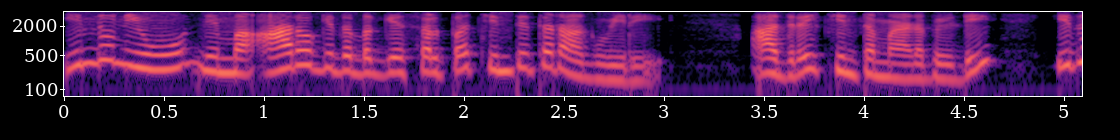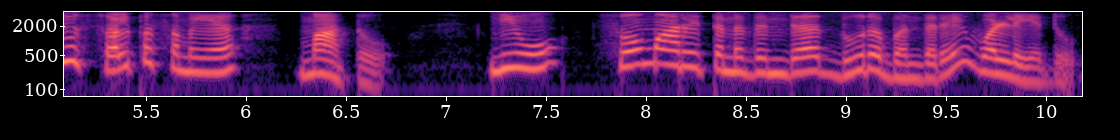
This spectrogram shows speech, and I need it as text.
ಇಂದು ನೀವು ನಿಮ್ಮ ಆರೋಗ್ಯದ ಬಗ್ಗೆ ಸ್ವಲ್ಪ ಚಿಂತಿತರಾಗುವಿರಿ. ಆದರೆ ಚಿಂತೆ ಮಾಡಬೇಡಿ. ಇದು ಸ್ವಲ್ಪ ಸಮಯ ಮಾತು. ನೀವು ಸೋಮಾರಿತನದಿಂದ ದೂರ ಬಂದರೆ ಒಳ್ಳೆಯದು.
